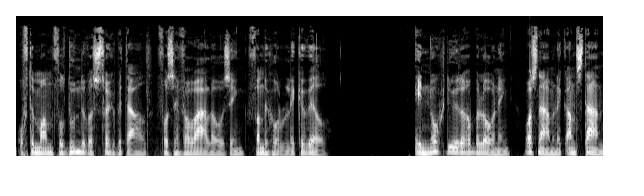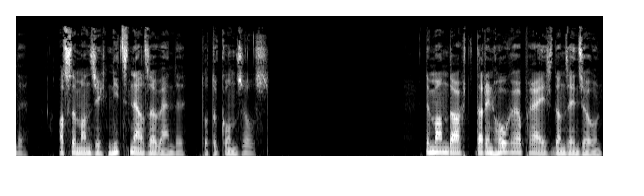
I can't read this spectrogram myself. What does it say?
of de man voldoende was terugbetaald voor zijn verwaarlozing van de goddelijke wil. Een nog duurdere beloning was namelijk aanstaande, als de man zich niet snel zou wenden tot de consuls. De man dacht dat een hogere prijs dan zijn zoon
